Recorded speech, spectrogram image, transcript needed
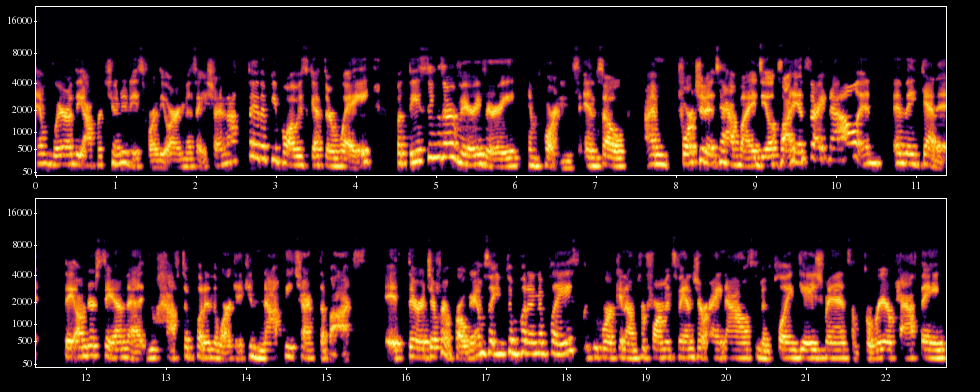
And where are the opportunities for the organization? Not to say that people always get their way, but these things are very, very important. And so I'm fortunate to have my ideal clients right now and and they get it. They understand that you have to put in the work. It cannot be checked the box. It, there are different programs that you can put into place. We're working on performance management right now, some employee engagement, some career pathing,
